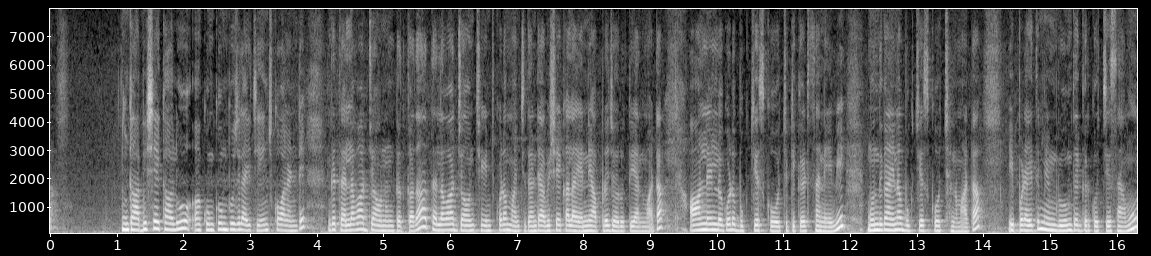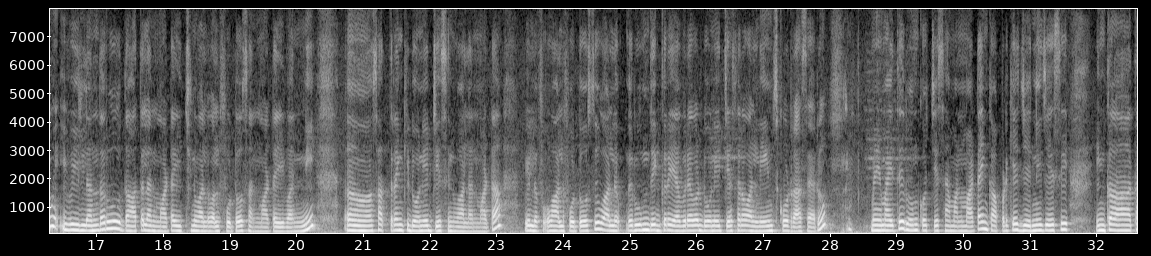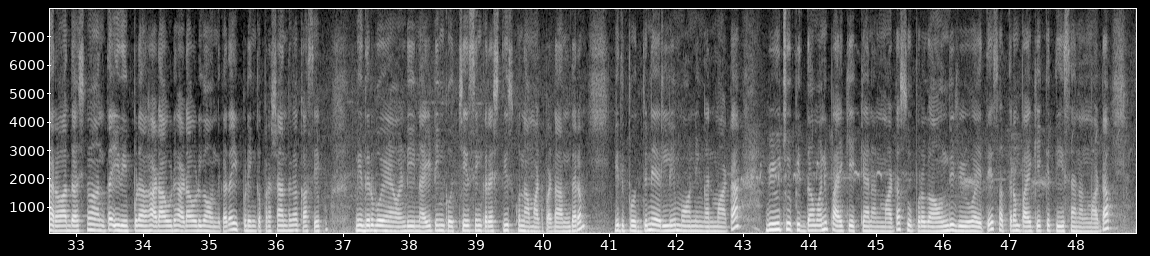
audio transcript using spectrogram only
ఇంకా అభిషేకాలు కుంకుమ పూజలు అవి చేయించుకోవాలంటే ఇంకా తెల్లవారుజామున ఉంటుంది కదా తెల్లవారుజామున చేయించుకోవడం మంచిది. అంటే అభిషేకాలు అవన్నీ అప్పుడే జరుగుతాయి అనమాట ఆన్లైన్లో కూడా బుక్ చేసుకోవచ్చు టికెట్స్ అనేవి. ముందుగా అయినా బుక్ చేసుకోవచ్చు అనమాట ఇప్పుడైతే మేము రూమ్ దగ్గరకు వచ్చేసాము. ఇవి వీళ్ళందరూ దాతలు అనమాట ఇచ్చిన వాళ్ళ వాళ్ళ ఫొటోస్ అనమాట ఇవన్నీ. సత్రంకి డొనేట్ చేసిన వాళ్ళు అనమాట వీళ్ళ వాళ్ళ ఫొటోస్ వాళ్ళ రూమ్ దగ్గర ఎవరెవరు డొనేట్ చేశారో వాళ్ళ నేమ్స్ కూడా రాశారు. మేమైతే రూమ్కి వచ్చేసామన్నమాట. ఇంకా అప్పటికే జర్నీ చేసి ఇంకా తర్వాత దర్శనం అంతా ఇది ఇప్పుడు హడావుడి హడావుడిగా ఉంది కదా. ఇప్పుడు ఇంకా ప్రశాంతంగా కాసేపు నిద్రపోయామండి. నైట్ ఇంక వచ్చేసి ఇంకా రెస్ట్ తీసుకున్నాం అన్నమాట అందరం. ఇది పొద్దున్న ఎర్లీ మార్నింగ్ అనమాట వ్యూ చూపిద్దామని పైకి ఎక్కానమాట సూపర్గా ఉంది వ్యూ అయితే. సత్రం పైకి ఎక్కి తీసానమాట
